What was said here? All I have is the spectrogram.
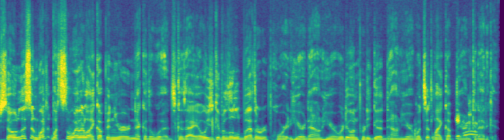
So, listen, what what's the weather like up in your neck of the woods? Because I always give a little weather report here down here. We're doing pretty good down here. What's it like up there in Connecticut?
